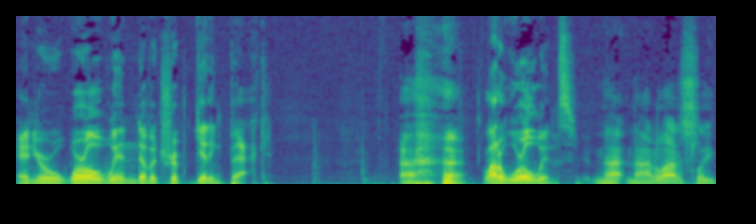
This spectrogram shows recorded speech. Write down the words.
and your whirlwind of a trip getting back? a lot of whirlwinds. Not not a lot of sleep.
